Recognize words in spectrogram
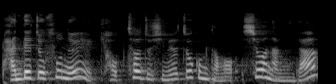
반대쪽 손을 겹쳐 주시면 조금 더 시원합니다.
